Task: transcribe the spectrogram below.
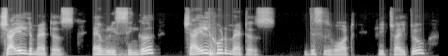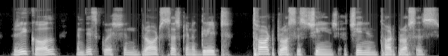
child matters. Every single childhood matters. This is what he tried to recall. And this question brought such kind of great thought process change a change in thought process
